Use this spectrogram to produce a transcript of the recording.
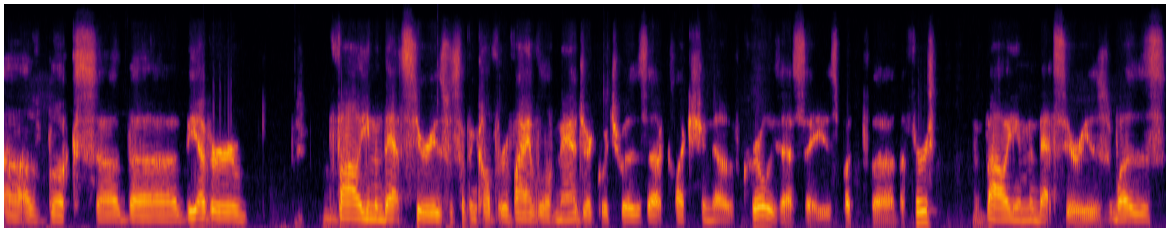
uh, of books. Uh, the, the other volume in that series was something called The Revival of Magic, which was a collection of Crowley's essays. But the, the first volume in that series was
